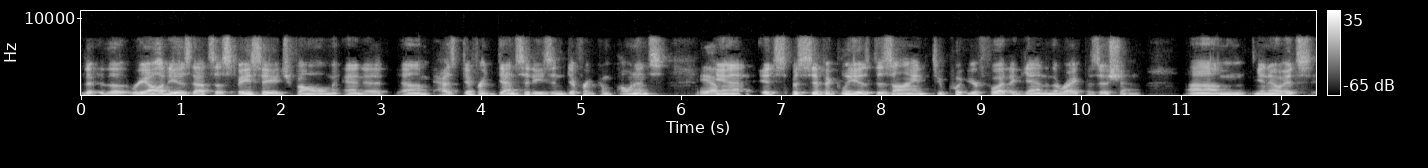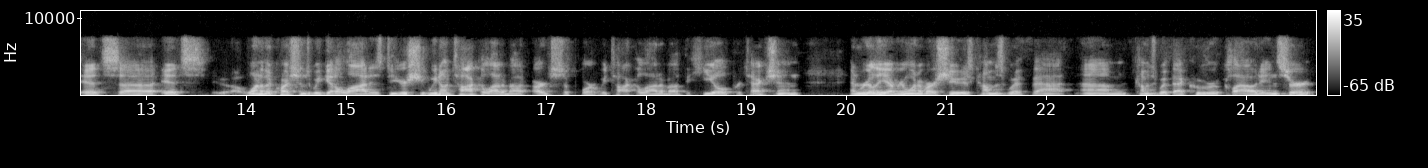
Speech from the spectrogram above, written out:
the, the reality is that's a space age foam and it um, has different densities and different components. Yeah. And it specifically is designed to put your foot again in the right position. Um, you know, it's it's uh, it's one of the questions we get a lot is do your we don't talk a lot about arch support. We talk a lot about the heel protection, and really every one of our shoes comes with that um, comes with that Kuru Cloud insert.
